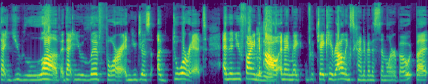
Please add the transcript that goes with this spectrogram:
that you love and that you live for and you just adore it. And then you find mm-hmm. out, and I make J.K. Rowling's kind of in a similar boat, but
